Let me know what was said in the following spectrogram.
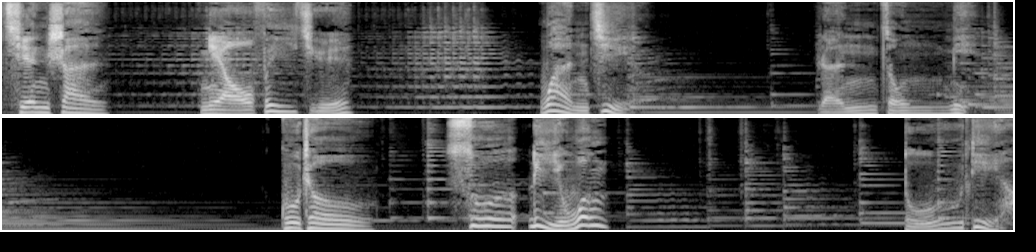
千山鸟飞绝，万径人踪灭。孤舟蓑笠翁，独钓，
